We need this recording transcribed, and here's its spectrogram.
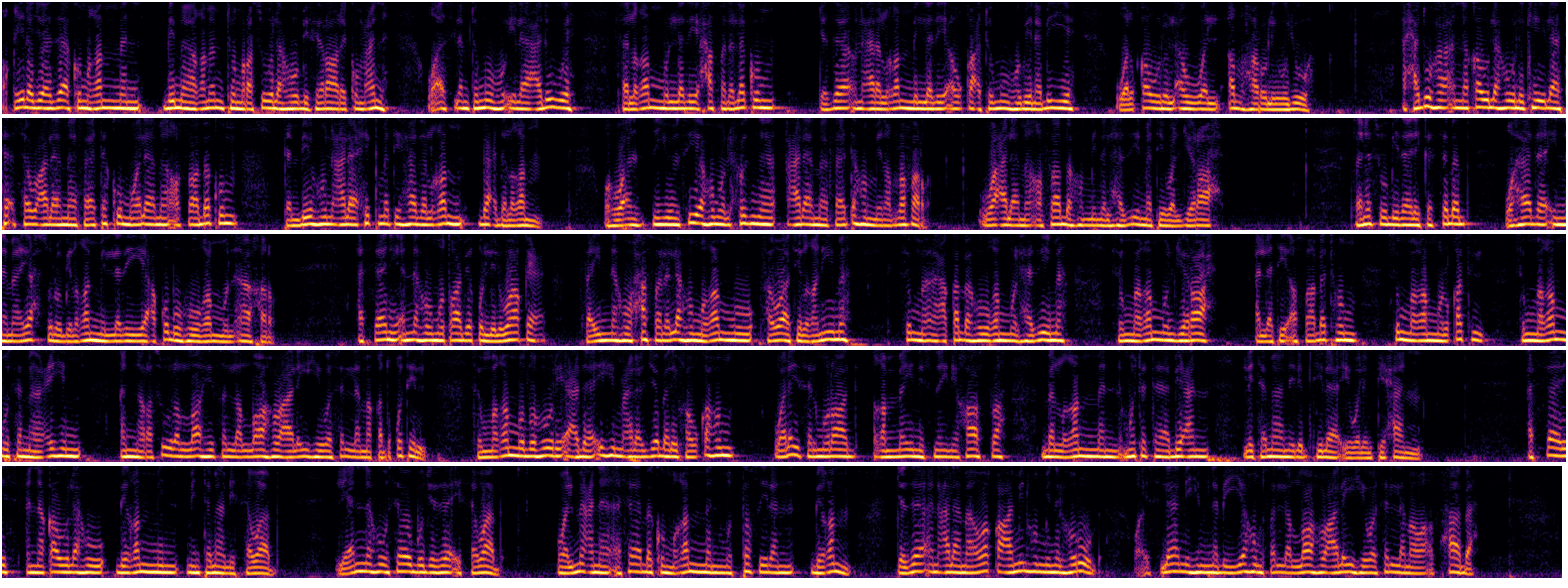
وقيل جازاكم غما بما غممتم رسوله بفراركم عنه وأسلمتموه إلى عدوه فالغم الذي حصل لكم جزاء على الغم الذي أوقعتموه بنبيه والقول الأول أظهر لوجوه. أحدها أن قوله لكي لا تأسوا على ما فاتكم ولا ما أصابكم تنبيه على حكمة هذا الغم بعد الغم وهو أن ينسيهم الحزن على ما فاتهم من الظفر. وعلى ما أصابهم من الهزيمة والجراح. فنسوا بذلك السبب وهذا إنما يحصل بالغم الذي يعقبه غم آخر. الثاني أنه مطابق للواقع فإنه حصل لهم غم فوات الغنيمة ثم أعقبه غم الهزيمة ثم غم الجراح التي أصابتهم ثم غم القتل ثم غم سماعهم أن رسول الله صلى الله عليه وسلم قد قتل ثم غم ظهور أعدائهم على الجبل فوقهم وليس المراد غمين اثنين خاصة بل غما متتابعا لتمام الابتلاء والامتحان. الثالث أن قوله بغم من تمام الثواب لأنه سبب جزاء الثواب. والمعنى أثابكم غما متصلا بغم جزاء على ما وقع منهم من الهروب وإسلامهم نبيهم صلى الله عليه وسلم وأصحابه.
